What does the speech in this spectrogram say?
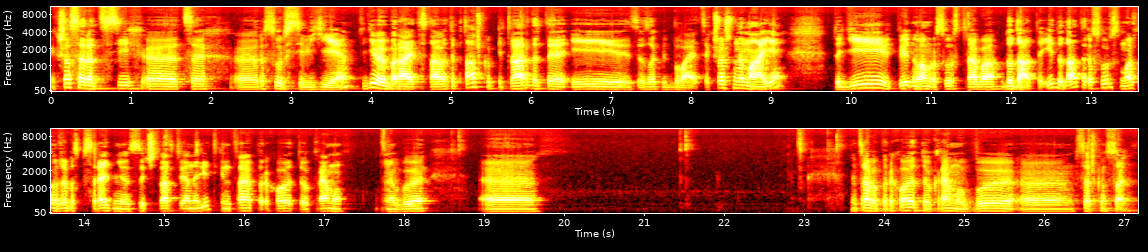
Якщо серед всіх е, цих е, ресурсів є, тоді вибираєте ставити пташку, підтвердити, і зв'язок відбувається. Якщо ж немає, тоді відповідно вам ресурс треба додати. І додати ресурс можна вже безпосередньо з четвертої аналітики, не треба переходити окремо в. Е, не треба переходити окремо в е, Search Console.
